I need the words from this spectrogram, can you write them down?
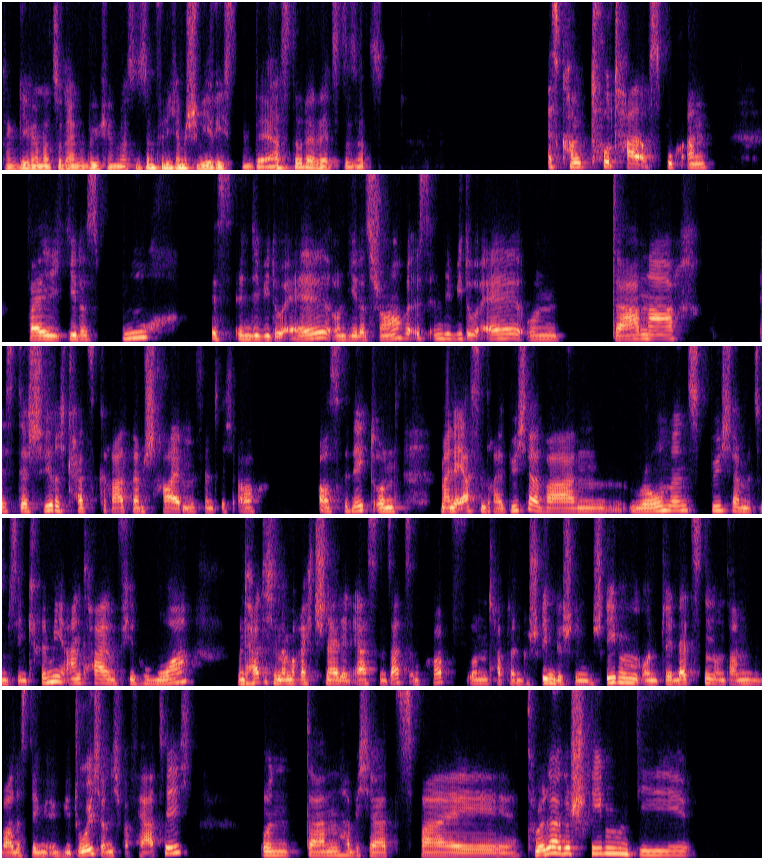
Dann gehen wir mal zu deinen Büchern. Was ist denn für dich am schwierigsten? Der erste oder der letzte Satz? Es kommt total aufs Buch an, weil jedes Buch ist individuell und jedes Genre ist individuell und danach ist der Schwierigkeitsgrad beim Schreiben, finde ich, auch ausgelegt. Und meine ersten drei Bücher waren Romance-Bücher mit so ein bisschen Krimi-Anteil und viel Humor. Und da hatte ich dann immer recht schnell den ersten Satz im Kopf und habe dann geschrieben, geschrieben, geschrieben und den letzten und dann war das Ding irgendwie durch und ich war fertig. Und dann habe ich ja zwei Thriller geschrieben, die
